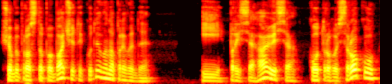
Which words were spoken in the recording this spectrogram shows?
щоби просто побачити, куди вона приведе. І, присягаюся, котрогось року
